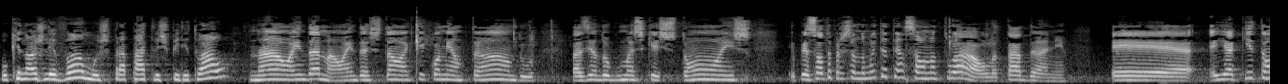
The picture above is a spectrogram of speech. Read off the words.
o que nós levamos para a pátria espiritual? Não, ainda não. Ainda estão aqui comentando, fazendo algumas questões. O pessoal está prestando muita atenção na tua aula, tá, Dani? É, e aqui tão,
